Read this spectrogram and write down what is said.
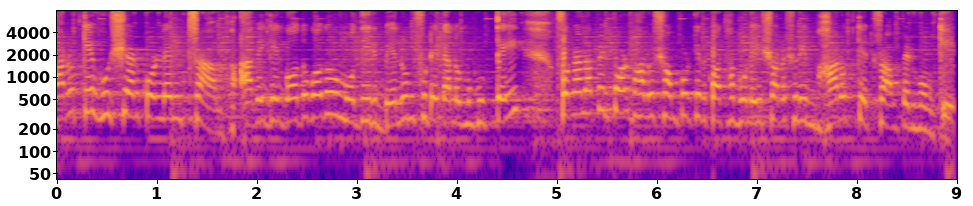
ভারতকে হুঁশিয়ার করলেন ট্রাম্প। আবেগে গদগদ মোদির বেলুন ফুটে গেল মুহূর্তেই। ফোনালাপের পর ভালো সম্পর্কের কথা বলেই সরাসরি ভারতকে ট্রাম্পের হুমকি।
